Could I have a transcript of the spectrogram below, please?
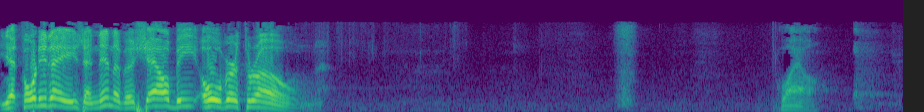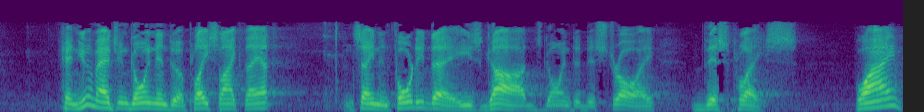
Yet forty days and Nineveh shall be overthrown. Wow. Can you imagine going into a place like that and saying in 40 days God's going to destroy this place? Why?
